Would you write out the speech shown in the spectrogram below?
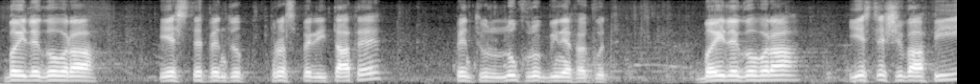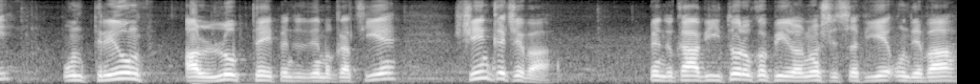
Băile Govora este pentru prosperitate, pentru lucru bine făcut. Băile Govora este și va fi un triumf al luptei pentru democrație și încă ceva, pentru ca viitorul copiilor noștri să fie undeva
